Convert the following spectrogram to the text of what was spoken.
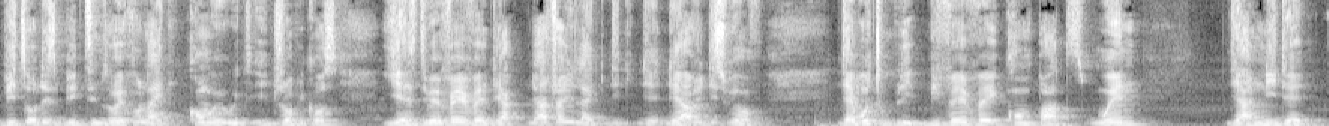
beat all these big teams, or even like come away with a draw, because yes, they were very very. They, are, they actually like they, they have this way of they're able to be, be very very compact when they are needed,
